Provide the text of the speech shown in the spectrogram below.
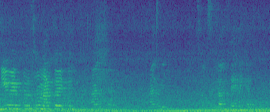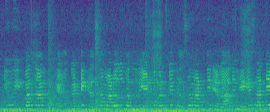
ನೀವು ಏನು ಕೆಲಸ ಮಾಡ್ತಾ ಇದ್ದೀರಿ? ನೀವು ಇಪ್ಪತ್ನಾಲ್ಕು ಗಂಟೆ ಕೆಲಸ ಮಾಡೋದು ಬದಲು ಎಂಟು ಗಂಟೆ ಕೆಲಸ ಮಾಡ್ತೀರಲ್ಲ ಅದು ಹೇಗೆ ಸಾಧ್ಯ?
